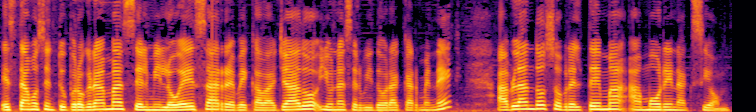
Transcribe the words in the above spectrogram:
Estamos en tu programa Selmi Loesa, Rebeca Vallado y una servidora Carmenek, hablando sobre el tema Amor en Acción.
